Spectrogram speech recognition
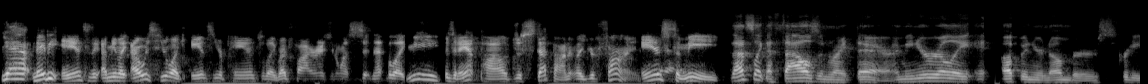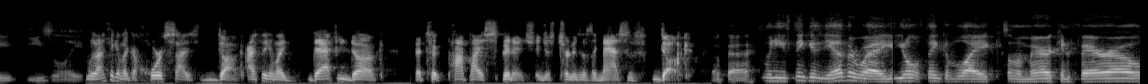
Yeah, maybe ants. I mean, like I always hear like ants in your pants or like red fire ants. You don't want to sit in that. But like me, there's an ant pile. Just step on it. Like you're fine. Ants to me, That's like a thousand right there. I mean, you're really up in your numbers pretty easily. when I think of like a horse-sized duck, I think of like Daffy Duck that took Popeye's spinach and just turned into this like massive duck. Okay. When you think of the other way, you don't think of like some American Pharoah,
